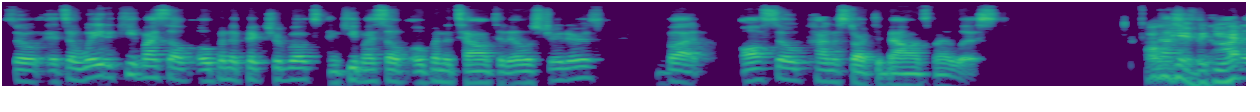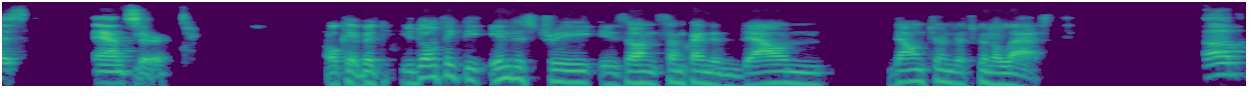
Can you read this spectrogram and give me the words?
So it's a way to keep myself open to picture books and keep myself open to talented illustrators, but also kind of start to balance my list. Okay, but you have answer. Okay, but you don't think the industry is on some kind of down downturn that's going to last? Um,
